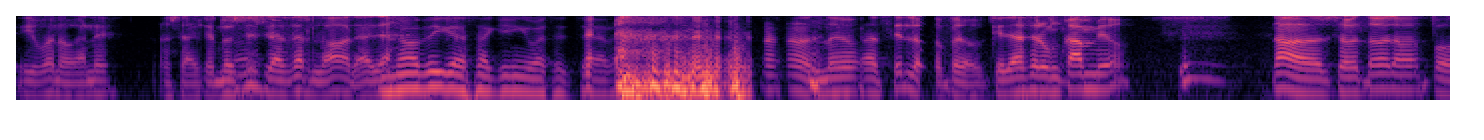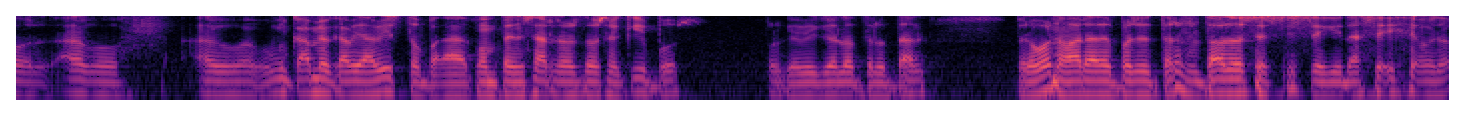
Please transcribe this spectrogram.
y bueno, gané. O sea, que no sé si hacerlo ahora ya. No digas a quién ibas a echar. No, no, no iba a decirlo, pero quería hacer un cambio. No, sobre todo era por algo, algo, un cambio que había visto para compensar los dos equipos, porque vi que el otro tal. Pero bueno, ahora después de este resultado no sé si seguir así o no.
